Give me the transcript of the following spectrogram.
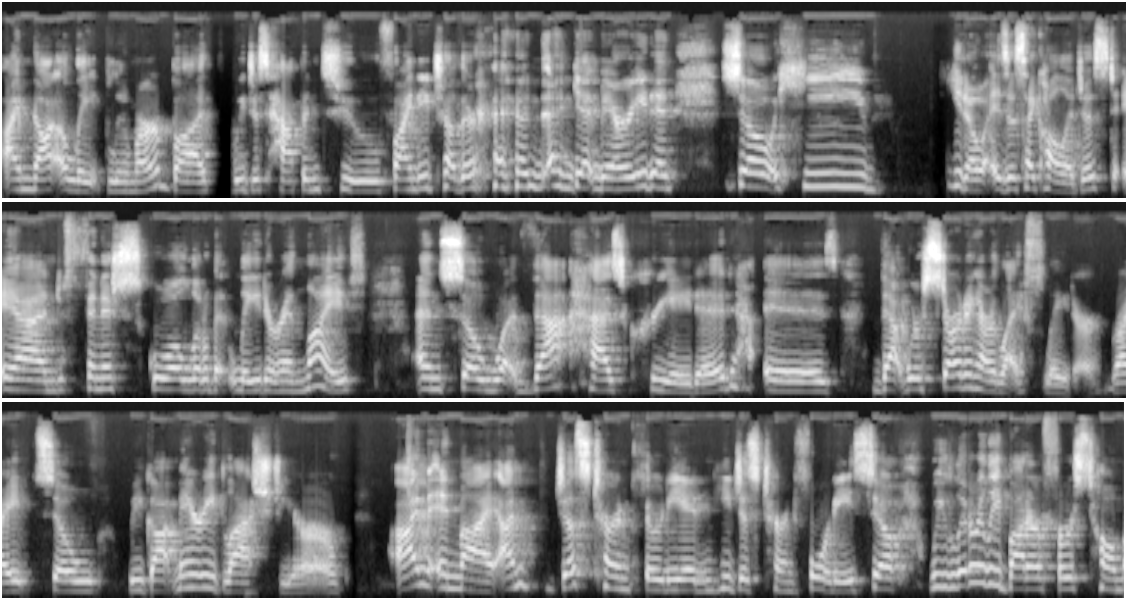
I'm not a late bloomer, but we just happened to find each other and, and get married. And so he you know, is a psychologist and finished school a little bit later in life. And so what that has created is that we're starting our life later, right? So we got married last year. I'm in my, I'm just turned 38 and he just turned 40. So we literally bought our first home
